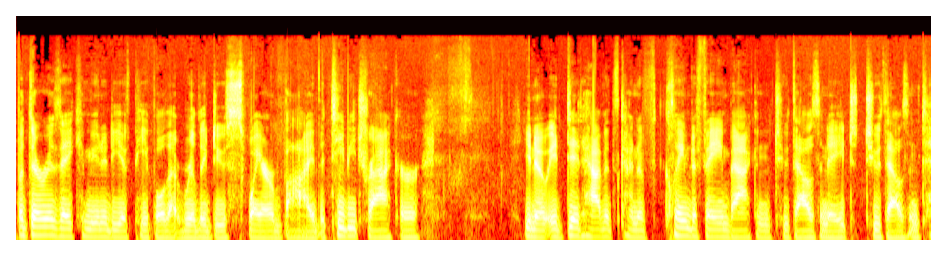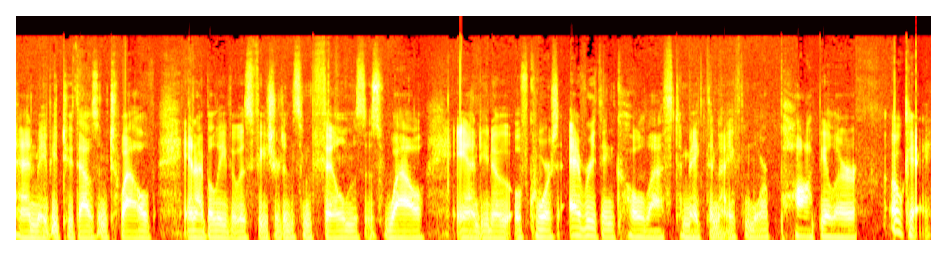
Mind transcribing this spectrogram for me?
but there is a community of people that really do swear by the TB tracker. You know, it did have its kind of claim to fame back in 2008, 2010, maybe 2012, and I believe it was featured in some films as well. And, you know, of course, everything coalesced to make the knife more popular Okay,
